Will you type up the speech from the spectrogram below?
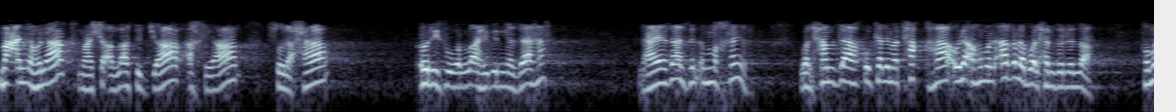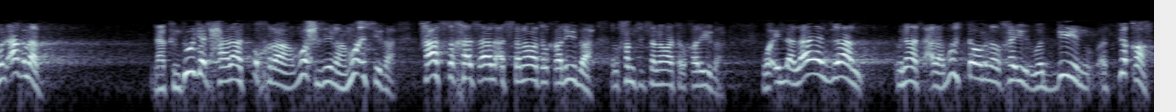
مع أن هناك ما شاء الله تجار أخيار صلحاء عرفوا والله بالنزاهة؟ لا يزال في الأمة خير. والحمد لله أقول كلمة حق هؤلاء هم الأغلب والحمد لله. هم الأغلب. لكن توجد حالات أخرى محزنة مؤسفة خاصة السنوات القريبة الخمس سنوات القريبة. وإلا لا يزال أناس على مستوى من الخير والدين والثقة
